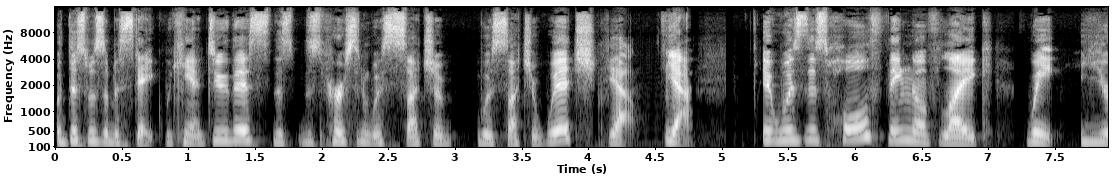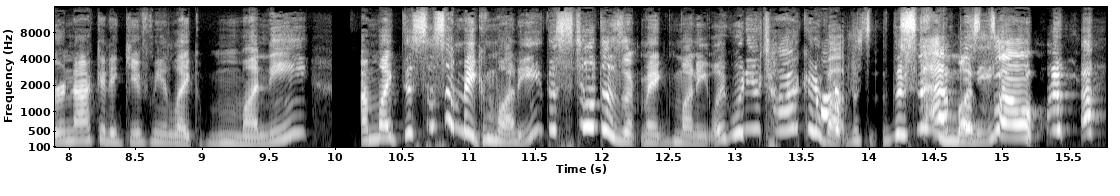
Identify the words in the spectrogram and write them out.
this was a mistake we can't do this this this person was such a was such a witch Yeah. Yeah. It was this whole thing of like, wait, you're not going to give me like money? I'm like, this doesn't make money. This still doesn't make money. Like, what are you talking about? This, this no money.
